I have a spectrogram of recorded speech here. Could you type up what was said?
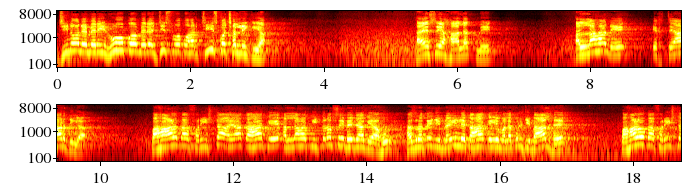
جنہوں نے میری روح کو، میرے جسم کو، ہر چیز کو چھلنی کیا۔ ایسے حالت میں اللہ نے اختیار دیا۔ پہاڑ کا فرشتہ آیا، کہا کہ اللہ کی طرف سے بھیجا گیا ہوں۔ حضرت جبرائیل نے کہا کہ یہ ملک الجبال ہے۔ پہاڑوں کا فرشتہ،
